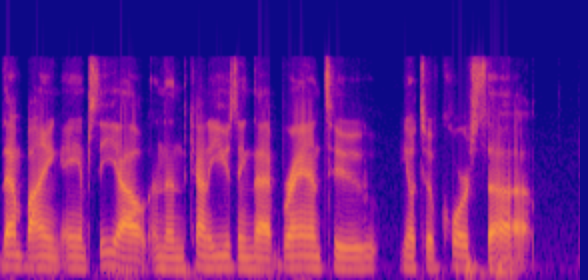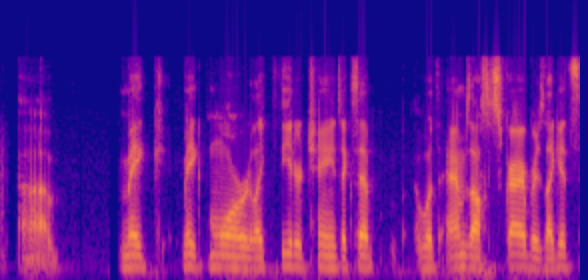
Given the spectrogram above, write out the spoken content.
them buying AMC out and then kind of using that brand to you know to of course uh, uh, make make more like theater chains, except with Amazon subscribers. Like it's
